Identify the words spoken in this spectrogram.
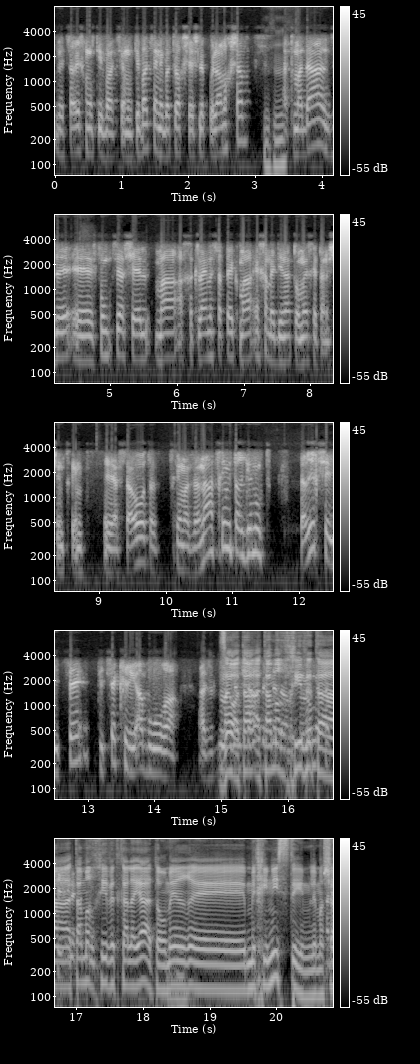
וצריך מוטיבציה. מוטיבציה אני בטוח שיש לכולם עכשיו. התמדה זה אה, פונקציה של מה החקלאי מספק, מה, איך המדינה תומכת. אנשים צריכים אה, הסעות, צריכים הזנה, צריכים התארגנות. צריך שתצא קריאה ברורה. זהו, אתה, אתה, מרחיב אנחנו את לא ה, אתה מרחיב את קהל היעד, אתה אומר אה, מכיניסטים, למשל,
